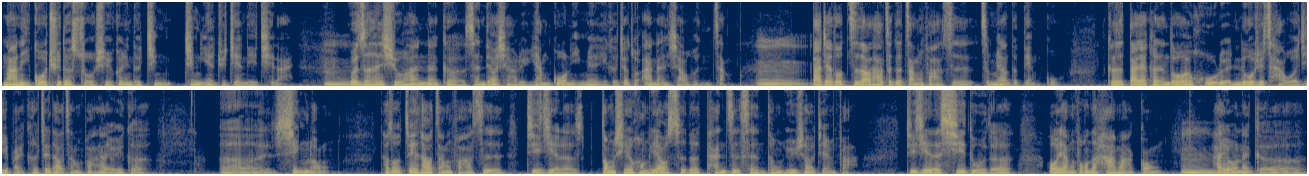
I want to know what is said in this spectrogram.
拿你过去的所学跟你的经经验去建立起来。嗯，我一直很喜欢那个《神雕侠侣》杨过里面一个叫做黯然销魂掌。嗯，大家都知道他这个掌法是怎么样的典故，可是大家可能都会忽略。你如果去查维基百科，这套掌法它有一个呃形容，他说这套掌法是集结了东邪黄药师的弹指神通玉箫剑法，集结了西毒的欧阳锋的蛤蟆功，嗯，还有那个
